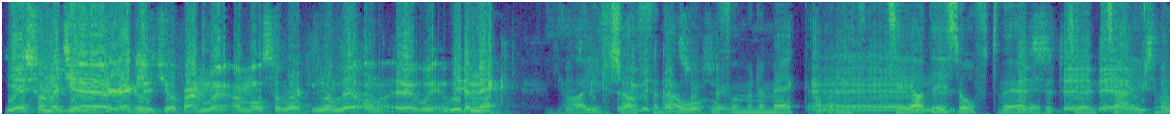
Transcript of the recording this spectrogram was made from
yes, for my ge- regular job, I'm, I'm also working on the on, uh, wi- with a Mac. Ja, ich uh, arbeite auch auf einem Mac, aber mit Ähm, CAD-Software, eben zum Zeichnen.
